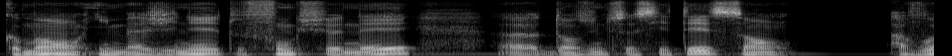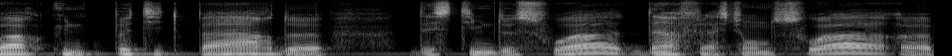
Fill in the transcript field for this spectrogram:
comment imaginer de fonctionner dans une société sans avoir une petite part de, d'estime de soi, d'inflation de soi. Euh,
